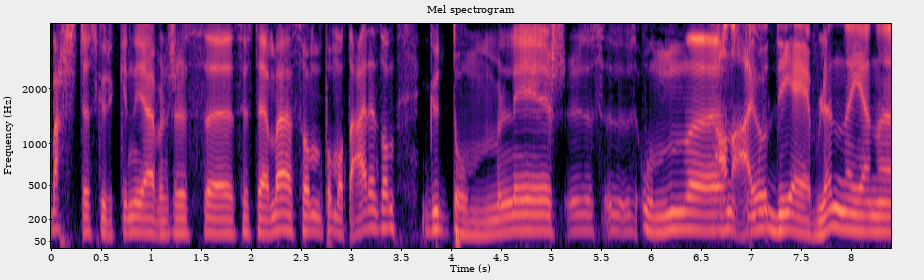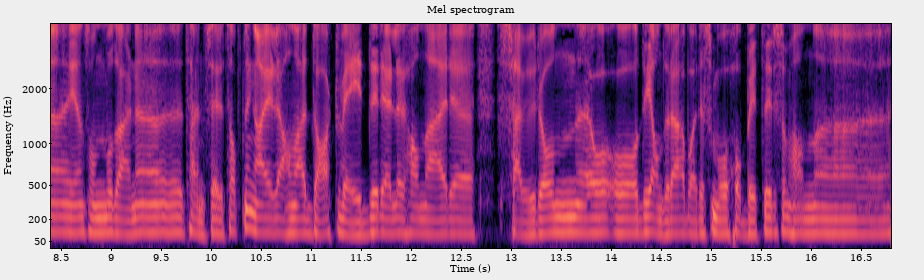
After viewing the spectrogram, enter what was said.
verste skurken skurken i Avengers-systemet, som på en måte er en sånn guddommelig ond uh, Han er jo djevelen i en, i en sånn moderne tegneserietapning. Han er Darth Vader, eller han er uh, Sauron, og, og, de andre er bare små hobbiter som han uh,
